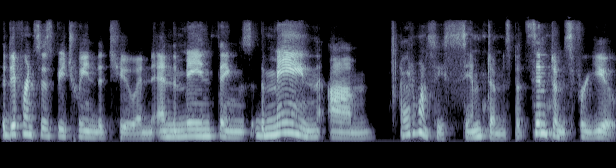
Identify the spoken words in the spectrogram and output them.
the differences between the two and and the main things the main um i don't want to say symptoms but symptoms for you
